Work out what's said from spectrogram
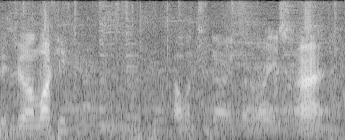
You feeling lucky? I'll let you know after the race. All right.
